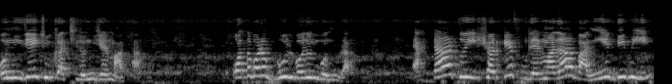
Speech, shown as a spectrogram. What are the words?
ও নিজেই চুলকাচ্ছিল নিজের মাথা। কত বড় ভুল, বলুন বন্ধুরা। একটা তুই ঈশ্বরকে ফুলের মালা বানিয়ে দিবি,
